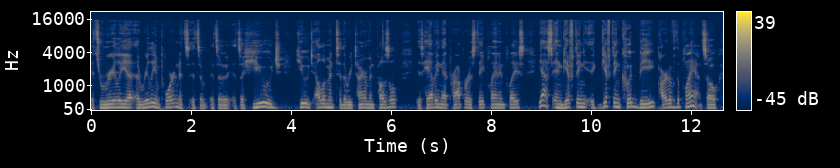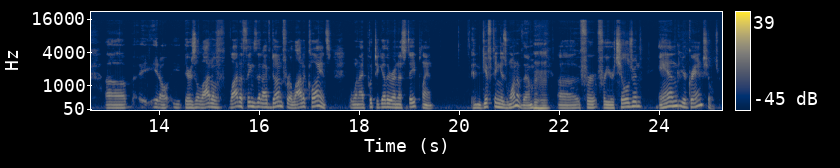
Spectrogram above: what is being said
It's really a, a really important. It's it's a it's a it's a huge huge element to the retirement puzzle is having that proper estate plan in place. Yes, and gifting gifting could be part of the plan. So uh, you know, there's a lot of lot of things that I've done for a lot of clients when I put together an estate plan, and gifting is one of them mm-hmm. uh, for for your children and your grandchildren.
